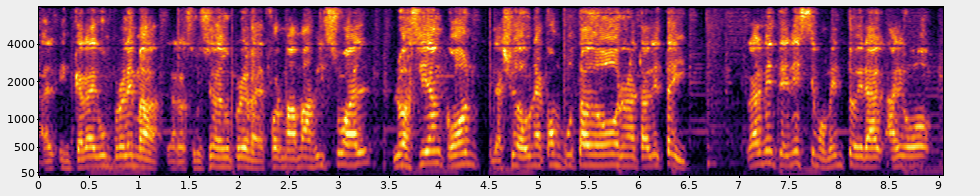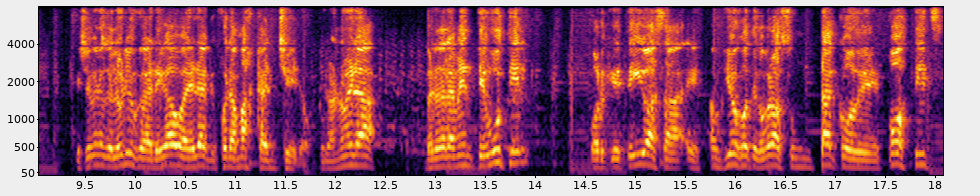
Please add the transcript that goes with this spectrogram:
al- encarar algún problema, la resolución de algún problema de forma más visual, lo hacían con la ayuda de una computadora, una tableta y realmente en ese momento era algo que yo creo que lo único que agregaba era que fuera más canchero, pero no era verdaderamente útil porque te ibas a, eh, a un kiosco, te comprabas un taco de post-its,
